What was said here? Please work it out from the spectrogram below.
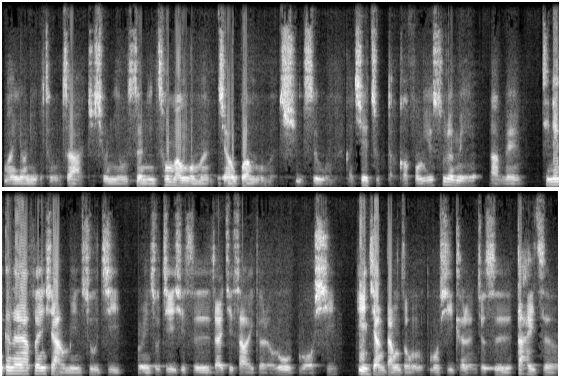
满有你的同在，祈求你用圣灵充满我们，浇灌我们，启示我们。感谢主，祷告奉耶稣的名，阿门。今天跟大家分享民数记。民数记其实在介绍一个人物摩西。印象当中，摩西可能就是带着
